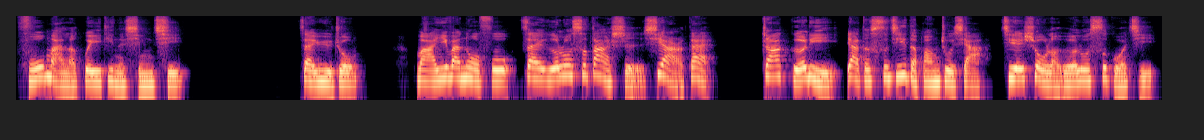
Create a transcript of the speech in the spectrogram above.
服满了规定的刑期，在狱中。瓦伊万诺夫在俄罗斯大使谢尔盖·扎格里亚德斯基的帮助下接受了俄罗斯国籍。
